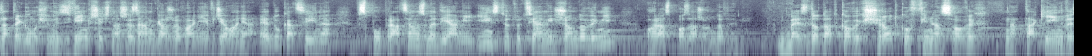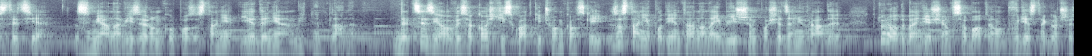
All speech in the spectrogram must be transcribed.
Dlatego musimy zwiększyć nasze zaangażowanie w działania edukacyjne, współpracę z mediami i instytucjami rządowymi oraz pozarządowymi. Bez dodatkowych środków finansowych na takie inwestycje zmiana wizerunku pozostanie jedynie ambitnym planem. Decyzja o wysokości składki członkowskiej zostanie podjęta na najbliższym posiedzeniu Rady, które odbędzie się w sobotę 23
